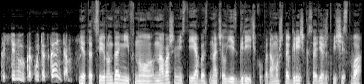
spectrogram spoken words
костяную какую-то ткань там. Нет, это все ерунда, миф. Но на вашем месте я бы начал есть гречку, потому что гречка содержит вещества,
